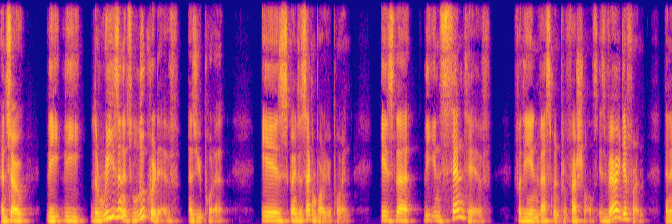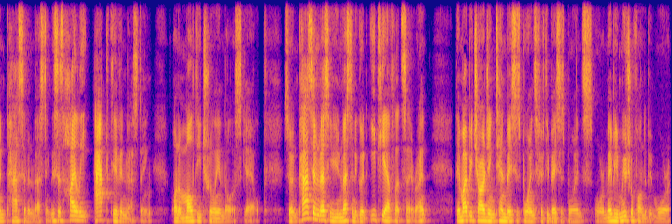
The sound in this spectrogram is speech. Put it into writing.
And so the the the reason it's lucrative, as you put it, is going to the second part of your point, is that the incentive for the investment professionals is very different than in passive investing. This is highly active investing on a multi trillion dollar scale. So in passive investing, you invest in a good ETF, let's say, right? They might be charging 10 basis points, 50 basis points, or maybe a mutual fund a bit more.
